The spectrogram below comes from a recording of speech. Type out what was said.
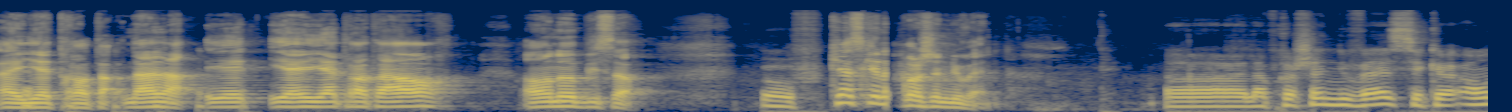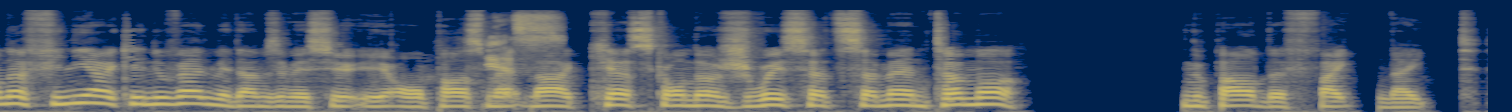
Ah, il est trop tard. Non, non, il est, il est trop tard. On oublie ça. Ouf. Qu'est-ce que la prochaine nouvelle? Euh, la prochaine nouvelle, c'est qu'on a fini avec les nouvelles, mesdames et messieurs, et on passe Yes. maintenant à qu'est-ce qu'on a joué cette semaine. Thomas nous parle de Fight Night.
